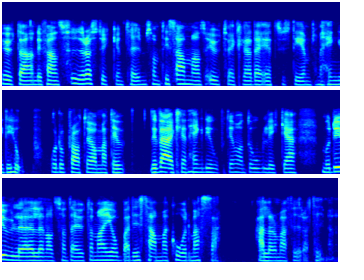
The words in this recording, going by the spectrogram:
utan det fanns fyra stycken team som tillsammans utvecklade ett system som hängde ihop. Och då pratar jag om att det det verkligen hängde ihop. Det var inte olika moduler eller något sånt där utan man jobbade i samma kodmassa, alla de här fyra teamen.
